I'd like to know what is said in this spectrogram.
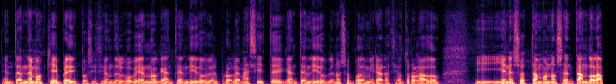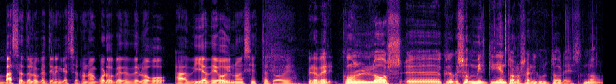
Entendemos que hay predisposición del gobierno, que ha entendido que el problema existe, que ha entendido que no se puede mirar hacia otro lado y, en eso estamos, ¿no? Sentando las bases de lo que tiene que ser un acuerdo que desde luego a día de hoy no existe todavía. Pero a ver, con los, eh, creo que son 1.500 los agricultores, ¿no?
